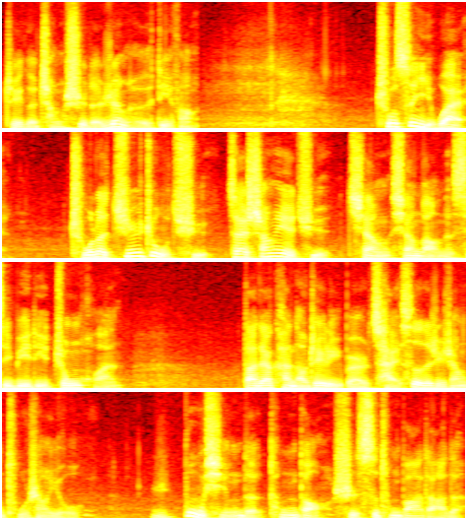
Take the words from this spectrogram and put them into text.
这个城市的任何地方。除此以外，除了居住区，在商业区，像香港的 CBD 中环，大家看到这里边彩色的这张图上有步行的通道，是四通八达的。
